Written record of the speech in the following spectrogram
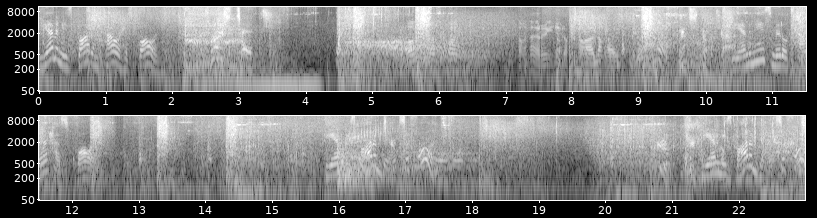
The enemy's bottom tower has fallen. Fresh chops. Pag. Tanga na, range na nga lang. Big snap. The enemy's middle tower has fallen. The enemy's bottom barracks are fallen. The enemy's bottom barracks are fallen.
